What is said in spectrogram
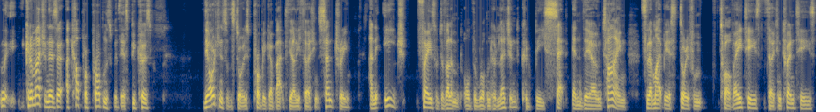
you can imagine there's a, a couple of problems with this because the origins of the stories probably go back to the early 13th century, and each phase of development of the Robin Hood legend could be set in their own time. So there might be a story from 1280s, 1320s,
